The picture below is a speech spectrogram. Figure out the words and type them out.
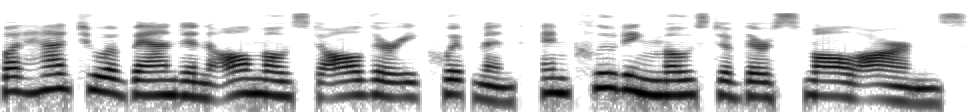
but had to abandon almost all their equipment, including most of their small arms.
